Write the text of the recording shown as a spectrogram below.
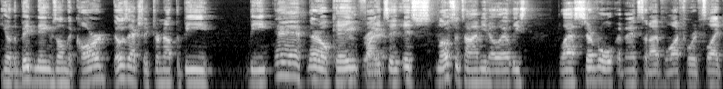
you know the big names on the card those actually turn out to be the eh they're okay Right. fights. It, it's most of the time you know at least last several events that I've watched where it's like,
